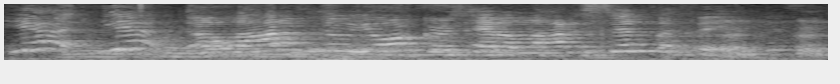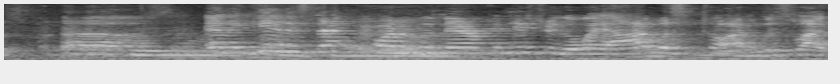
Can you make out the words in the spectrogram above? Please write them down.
Yeah, yeah, a lot of New Yorkers had a lot of sympathy. Um, and again, it's that part of American history, the way I was taught, it was like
